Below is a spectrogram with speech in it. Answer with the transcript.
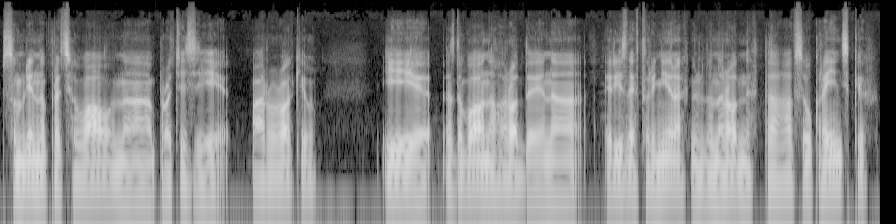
сумлінно працював на протязі пару років і здобував нагороди на різних турнірах, міжнародних та всеукраїнських.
